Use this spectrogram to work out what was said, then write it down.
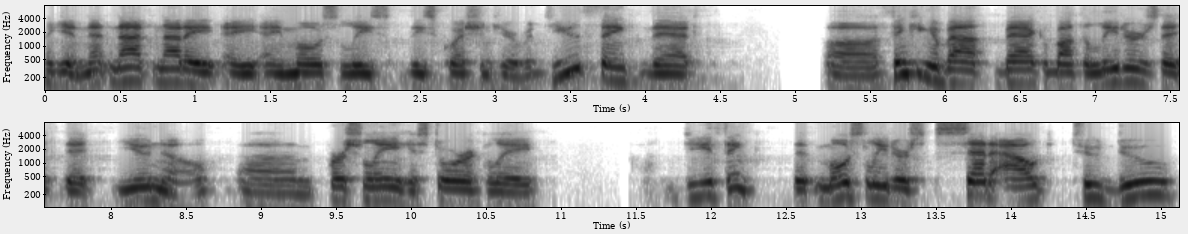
again, not not not a a, a most least least question here, but do you think that uh, thinking about back about the leaders that that you know um, personally, historically, do you think that most leaders set out to do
